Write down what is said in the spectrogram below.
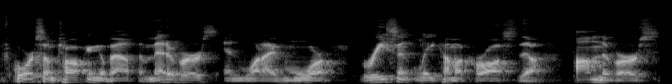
Of course, I'm talking about the metaverse and what I've more recently come across the Omniverse,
